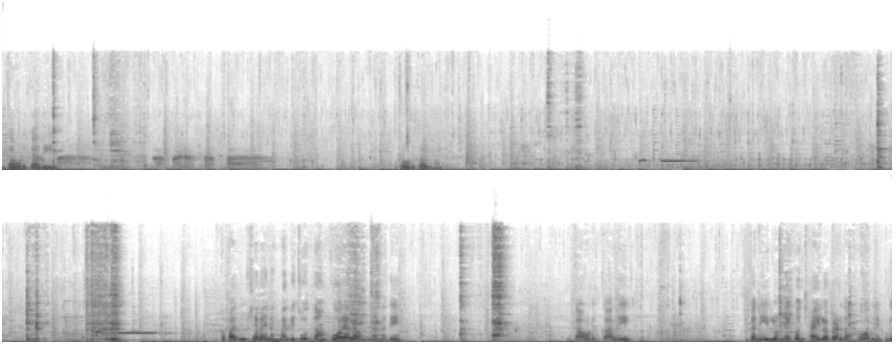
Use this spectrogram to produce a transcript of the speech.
ఇంకా ఉడకాది ఇంకా ఉడకాలి మాట ఒక పది నిమిషాలు అయినాక మళ్ళీ చూద్దాం. కూర ఎలా ఉందన్నది. ఇంకా ఉడకాలి. ఇంకా నీళ్ళు ఉన్నాయి. కొంచెం హైలో పెడదాం కూరని ఇప్పుడు.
